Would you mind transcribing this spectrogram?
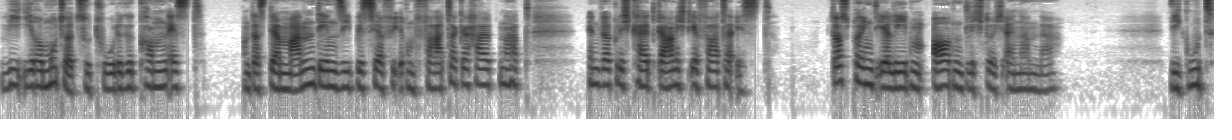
wie ihre Mutter zu Tode gekommen ist und dass der Mann, den sie bisher für ihren Vater gehalten hat, in Wirklichkeit gar nicht ihr Vater ist. Das bringt ihr Leben ordentlich durcheinander. Wie gut,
